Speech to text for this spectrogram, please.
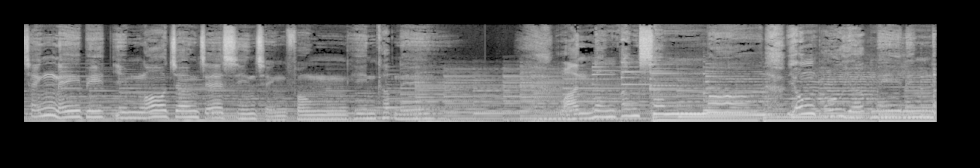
请你别嫌我将这煽情奉献给你，还能凭什么？拥抱若未令你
